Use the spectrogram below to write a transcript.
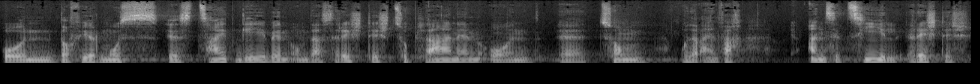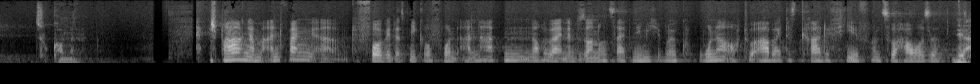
Und dafür muss es Zeit geben, um das richtig zu planen und äh, zum oder einfach ans Ziel richtig zu kommen. Wir sprachen am Anfang, äh, bevor wir das Mikrofon anhatten, noch über eine besondere Zeit, nämlich über Corona. Auch du arbeitest gerade viel von zu Hause. Ja.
